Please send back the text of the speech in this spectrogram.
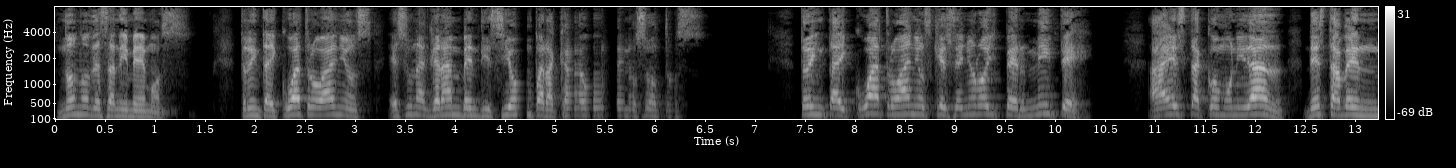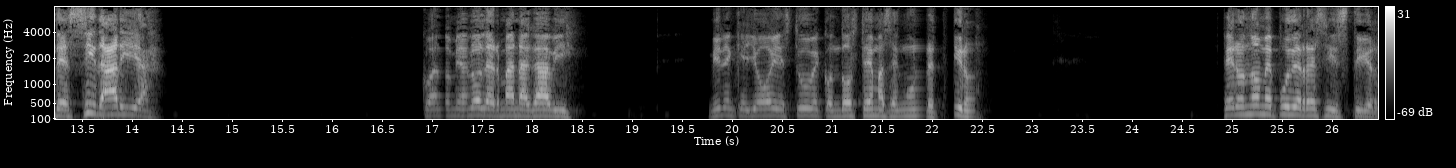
No nos desanimemos. 34 años es una gran bendición para cada uno de nosotros. 34 años que el Señor hoy permite a esta comunidad de esta bendecida área. Cuando me habló la hermana Gaby, miren que yo hoy estuve con dos temas en un retiro, pero no me pude resistir.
